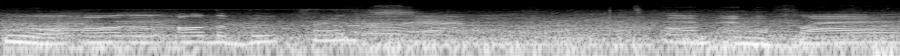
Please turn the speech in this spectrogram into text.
cool. All the all the boot prints. Oh, and and the flag.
